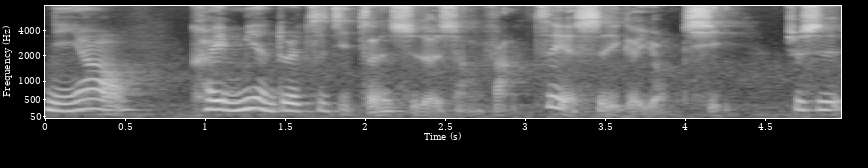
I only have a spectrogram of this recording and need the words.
你要可以面对自己真实的想法，这也是一个勇气。就是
